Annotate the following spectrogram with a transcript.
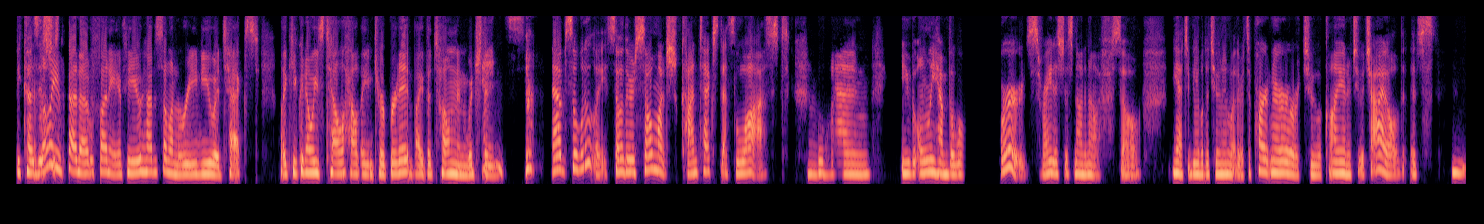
because it's, it's always just- kind of funny if you have someone read you a text, like you can always tell how they interpret it by the tone in which they. Absolutely. So there's so much context that's lost mm-hmm. when you only have the words, right? It's just not enough. So, yeah, to be able to tune in, whether it's a partner or to a client or to a child, it's mm-hmm.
